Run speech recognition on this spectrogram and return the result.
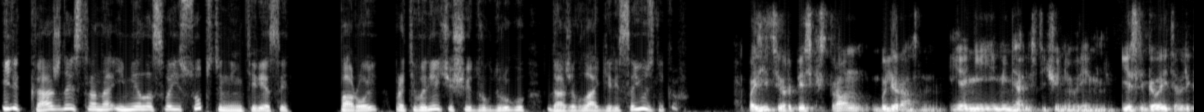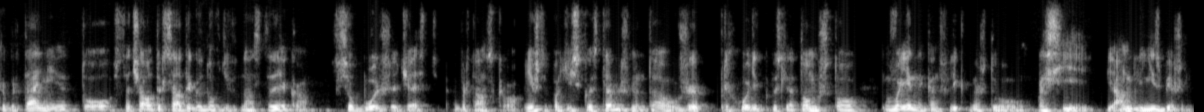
или каждая страна имела свои собственные интересы, порой противоречащие друг другу даже в лагере союзников? Позиции европейских стран были разными, и они менялись в течение времени. Если говорить о Великобритании, то с начала 30-х годов 19 века все большая часть британского внешнеполитического эстеблишмента уже приходит к мысли о том, что военный конфликт между Россией и Англией неизбежен.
